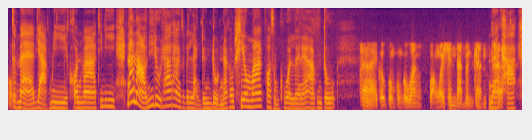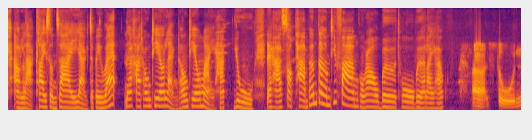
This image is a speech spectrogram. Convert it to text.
ผม จะแหมอยากมีคนมาที่นี่ หน้าหนาวนี่ดูท่าทางจะเป็นแหล่งดึงดูดนักท่องเที่ยวมากพอสมควรเลยนะคะคุณตุ๊ใช่ ก็ผมผมก็หวังหวังไว้เช่นนั้นเหมือนกันนะคะ เอาล่ะใครสนใจอยากจะไปแวะนะคะ ท่องเที่ยวแหล่งท่องเที่ยวใหม่ฮักยูนะคะ สอบถามเพิ่มเติมที่ฟาร์มของเราเบอร์โทรเบอร์อะไรคะอ่าศูนย์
